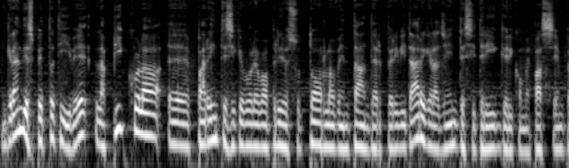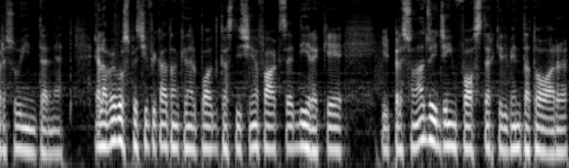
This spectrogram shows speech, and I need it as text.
grandi aspettative. La piccola eh, parentesi che volevo aprire su Thor Love and Thunder per evitare che la gente si triggeri come fa sempre su internet, e l'avevo specificato anche nel podcast di Cinefax, è dire che il personaggio di Jane Foster che diventa Thor,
